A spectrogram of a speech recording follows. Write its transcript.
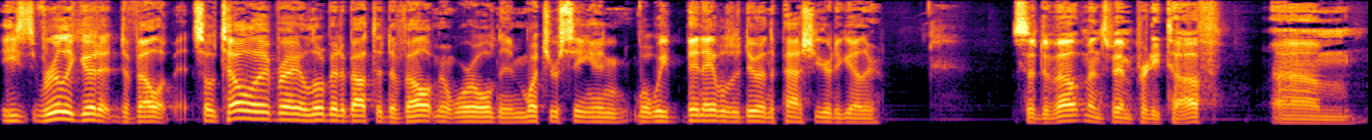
he's really good at development. So tell everybody a little bit about the development world and what you're seeing, what we've been able to do in the past year together. So development's been pretty tough. Um,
